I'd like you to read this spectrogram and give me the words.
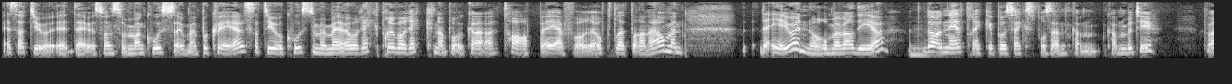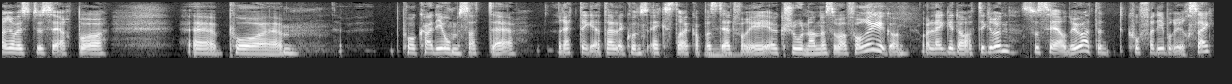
jeg satt jo, Det er jo sånn som man koser seg med på kveld. satt jo og koste meg med å rek, prøve å regne på hva tapet er for oppdretteren her. Men det er jo enorme verdier. Mm. Da nedtrekket på 6% kan, kan bety. Bare hvis du ser på, eh, på, eh, på hva de omsatte rettighet eller ekstra kapasitet for i auksjonene som var forrige gang, og legger det til grunn, så ser du jo at det, hvorfor de bryr seg.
